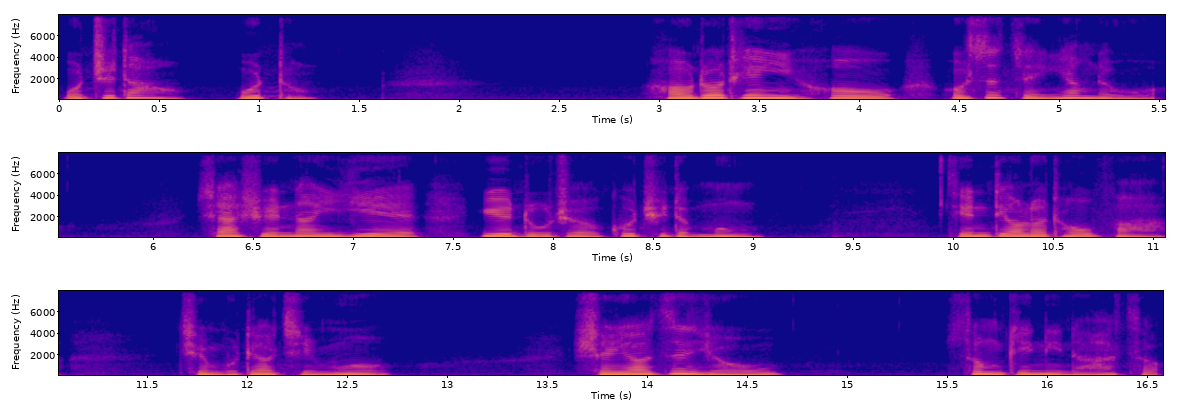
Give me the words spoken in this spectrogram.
我知道，我懂。好多天以后，我是怎样的我？下雪那一夜，阅读着过去的梦。剪掉了头发，剪不掉寂寞。谁要自由？送给你拿走。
